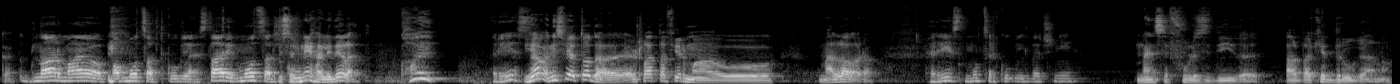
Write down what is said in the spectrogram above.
kaj. Denar imajo, pa Mozart kugle, stari Mozart. Če so jih nehali delati. Kaj? Res? Ja, nisi vedel to, da je šla ta firma v Maloro. Res, Mozart kugle več ni. Meni se ful zdi, da ali pa je druga. No.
